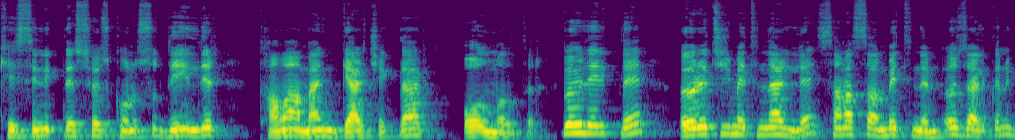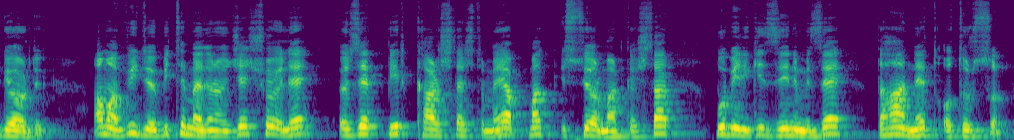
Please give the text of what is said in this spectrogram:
kesinlikle söz konusu değildir. Tamamen gerçekler olmalıdır. Böylelikle öğretici metinler ile sanatsal metinlerin özelliklerini gördük. Ama video bitirmeden önce şöyle özet bir karşılaştırma yapmak istiyorum arkadaşlar. Bu bilgi zihnimize daha net otursun.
